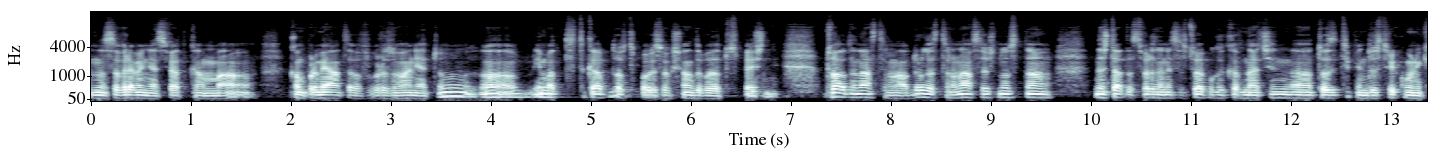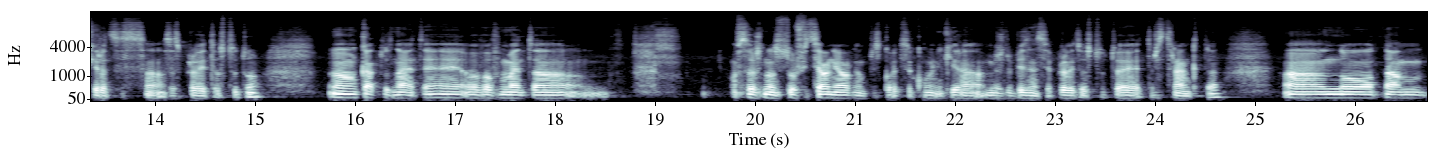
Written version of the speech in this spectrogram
на съвременния свят към, към промяната в образованието, имат така доста по-висок шанс да бъдат успешни. Това от една страна. От друга страна, всъщност, нещата свързани с това по какъв начин този тип индустрии комуникират с, с правителството. Както знаете, в момента всъщност официалният орган, през който се комуникира между бизнес и правителството е тристранката, а, но там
